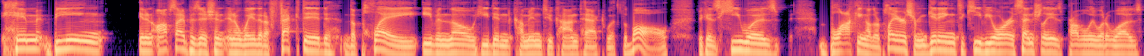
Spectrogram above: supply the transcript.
him being in an offside position in a way that affected the play, even though he didn't come into contact with the ball because he was blocking other players from getting to Kiwior essentially is probably what it was,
